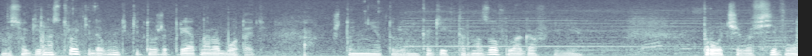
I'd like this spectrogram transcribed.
высокие настройки, довольно-таки тоже приятно работать. Что нету никаких тормозов, лагов и прочего всего.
